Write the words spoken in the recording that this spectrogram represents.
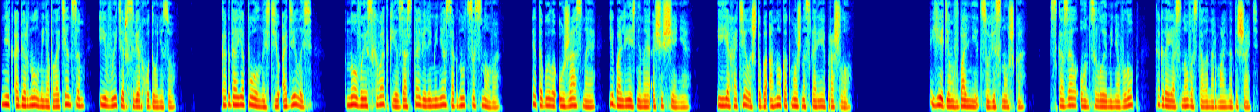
Ник обернул меня полотенцем и вытер сверху донизу. Когда я полностью оделась, новые схватки заставили меня согнуться снова. Это было ужасное и болезненное ощущение, и я хотела, чтобы оно как можно скорее прошло. «Едем в больницу, Веснушка», — сказал он, целуя меня в лоб, когда я снова стала нормально дышать.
